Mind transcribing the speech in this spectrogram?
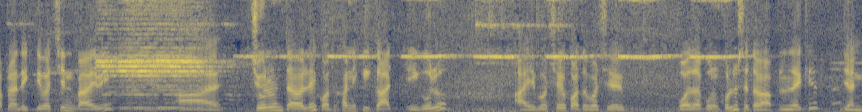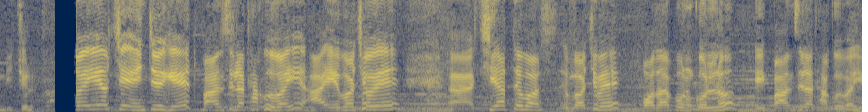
আপনারা দেখতে পাচ্ছেন বাইরে। আর চলুন তাহলে কতখানি কি কাজ এগুলো, আর এই বছরে কত বছর পদার্পণ করল সেটা আপনাদেরকে জানিয়ে দিই। চলুন। এই হচ্ছে এন্ট্রি গেট পানশিলা ঠাকুরবাড়ি, আর এবছরে ছিয়াত্তর বছরে পদার্পণ করল এই পানশিলা ঠাকুরবাড়ি।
